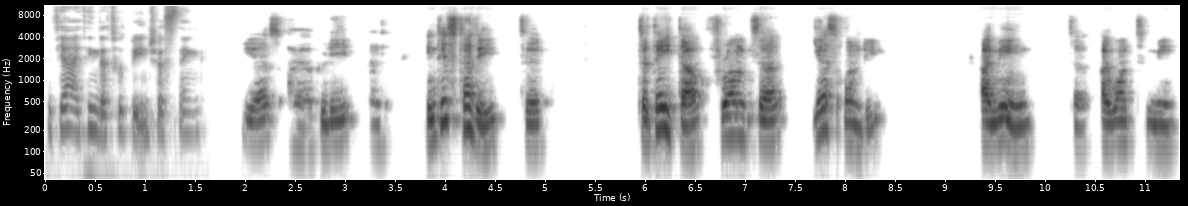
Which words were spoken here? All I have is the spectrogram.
But yeah i think that would be interesting. Yes i agree. And in this study the the data from the yes only i mean that i want me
